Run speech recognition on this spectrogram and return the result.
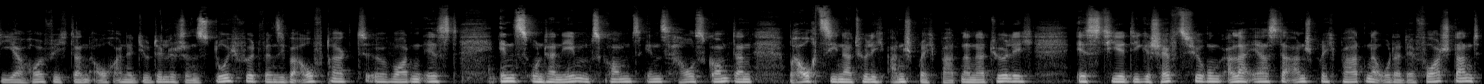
die ja häufig dann auch eine Due Diligence durchführt, wenn sie beauftragt äh, worden ist, ins Unternehmen kommt, ins Haus kommt, dann braucht sie natürlich Ansprechpartner. Natürlich ist hier die Geschäftsführung allererster Ansprechpartner oder der Vorstand,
